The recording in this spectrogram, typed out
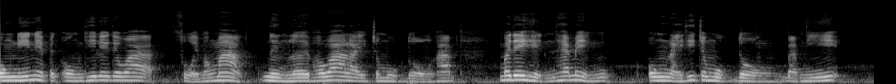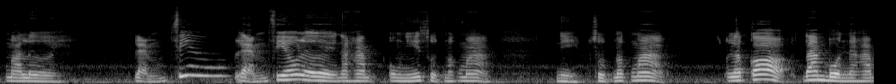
องค์นี้เนี่ยเป็นองค์ที่เรียกได้ว่าสวยมากๆหนึ่งเลย เพราะว่าอะไรจมูกโด่งครับ ไม่ได้เห็นแทบไม่เห็นองค์ไหนที่จมูกโด่งแบบนี้มาเลย แหลมเฟี้ยวแหลมเฟี้ยวเลยนะครับ องค์นี้สุดมากๆ นี่สุดมากๆ แล้วก็ด้านบนนะครับ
